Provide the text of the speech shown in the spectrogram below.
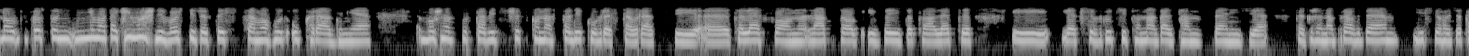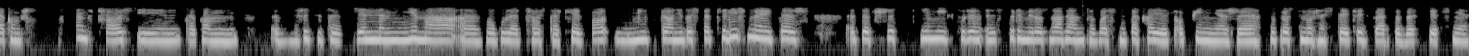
no po prostu nie ma takiej możliwości, że ktoś samochód ukradnie. Można postawić wszystko na stoliku w restauracji, e, telefon, laptop i wyjść do toalety i jak się wróci, to nadal tam będzie. Także naprawdę, jeśli chodzi o taką przestępczość i taką w życiu codziennym nie ma e, w ogóle czegoś takiego. Nigdy tego nie doświadczyliśmy i też ze wszystkimi, który, z którymi rozmawiam, to właśnie taka jest opinia, że po prostu można się tutaj czuć bardzo bezpiecznie.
